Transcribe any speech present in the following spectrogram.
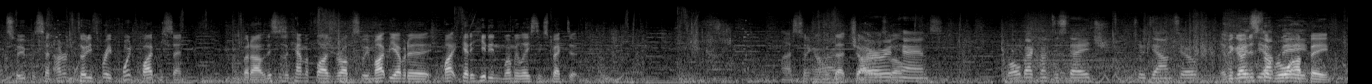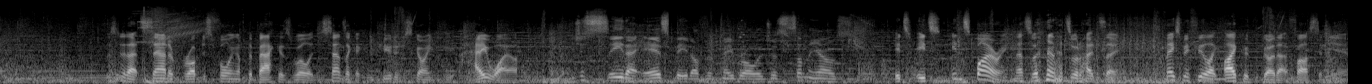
133.5%. But uh, this is a camouflage drop, so we might be able to, might get a hit in when we least expect it. Nice, sitting on with that gyro as in well. hands. Roll back onto stage. To down tilt. There we go, just the raw up B. Listen to that sound of Rob just falling off the back as well. It just sounds like a computer just going haywire. You just see that airspeed off of the Mii Brawler, just something else. It's it's inspiring. That's what that's what I'd say. makes me feel like I could go that fast in the air.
